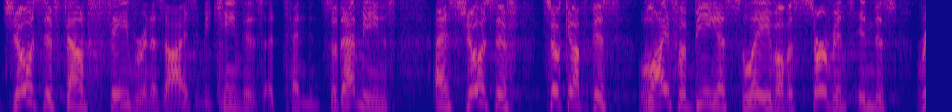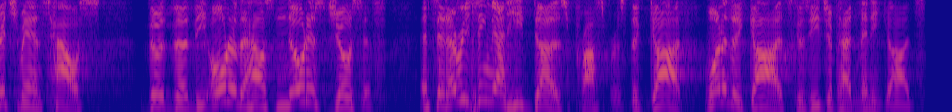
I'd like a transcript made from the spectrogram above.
Joseph found favor in his eyes and became his attendant. So that means as Joseph took up this life of being a slave, of a servant in this rich man's house, the, the, the owner of the house noticed Joseph and said, Everything that he does prospers. The God, one of the gods, because Egypt had many gods,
